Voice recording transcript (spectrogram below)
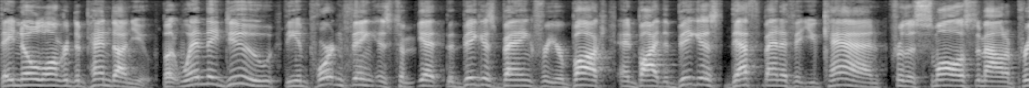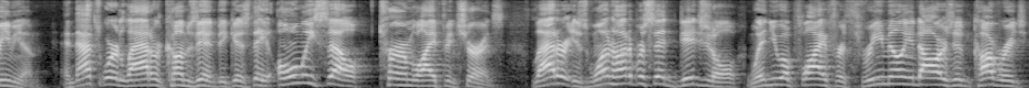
they no longer depend on you. But when they do, the important thing is to get the biggest bang for your buck and buy the biggest death benefit you can for the smallest amount of premium. And that's where Ladder comes in because they only sell term life insurance. Ladder is 100% digital when you apply for $3 million in coverage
